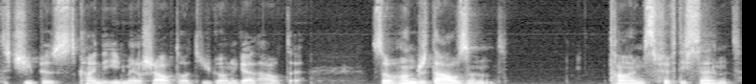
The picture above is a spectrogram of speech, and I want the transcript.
the cheapest kind of email shout out you're going to get out there. So 100000 times 50 cent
